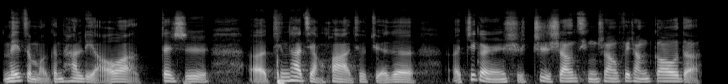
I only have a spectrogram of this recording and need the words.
没怎么跟他聊啊。但是，呃，听他讲话就觉得，呃，这个人是智商、情商非常高的。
